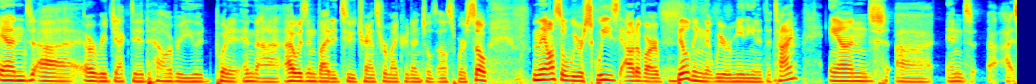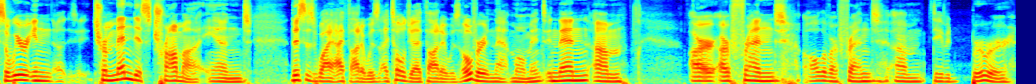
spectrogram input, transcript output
and uh, or rejected, however you would put it. And uh, I was invited to transfer my credentials elsewhere. So, and they also we were squeezed out of our building that we were meeting in at the time, and uh, and uh, so we were in uh, tremendous trauma and. This is why I thought it was. I told you I thought it was over in that moment, and then um, our our friend, all of our friend, um, David Brewer,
